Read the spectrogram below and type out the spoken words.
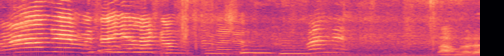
రాము గారు ఎక్సలెంట్గా ఉన్నావు రా, డబ్బు తీసుకో. అజయ్ గారు?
